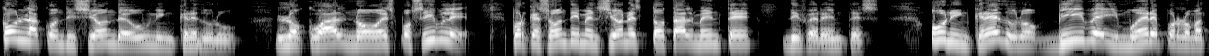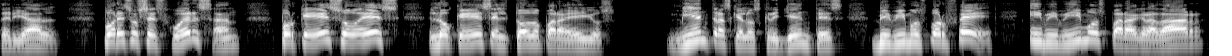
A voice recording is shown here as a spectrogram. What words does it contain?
con la condición de un incrédulo lo cual no es posible, porque son dimensiones totalmente diferentes. Un incrédulo vive y muere por lo material, por eso se esfuerzan, porque eso es lo que es el todo para ellos. Mientras que los creyentes vivimos por fe y vivimos para agradar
